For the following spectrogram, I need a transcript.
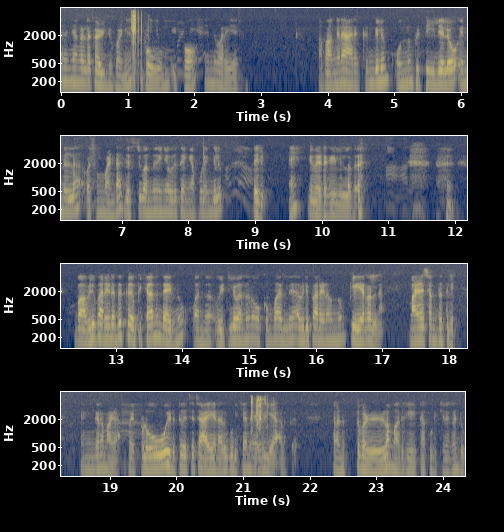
ഞങ്ങളുടെ കഴിഞ്ഞു പണി പോവും ഇപ്പോൾ എന്ന് പറയായിരുന്നു. അപ്പോൾ അങ്ങനെ ആർക്കെങ്കിലും ഒന്നും കിട്ടിയില്ലല്ലോ എന്നുള്ള വിഷമം വേണ്ട. ജസ്റ്റ് വന്നു കഴിഞ്ഞാൽ ഒരു തേങ്ങാപ്പുളെങ്കിലും തരും. ഇവരുടെ കയ്യിലുള്ളത്. അപ്പോൾ അവർ പറയണത് കേൾപ്പിക്കണമെന്നുണ്ടായിരുന്നു. വന്ന് വീട്ടിൽ വന്ന് നോക്കുമ്പോൾ അതിൽ അവർ പറയണമൊന്നും ക്ലിയർ അല്ല. മഴ ശബ്ദത്തിലേ. ഭയങ്കര മഴ. അപ്പോൾ എപ്പോഴോ എടുത്തു വെച്ച ചായയാണ്. അത് കുടിക്കാൻ നേരമില്ല ആൾക്ക്. തണുത്ത് വെള്ളം മാതിരിയായിട്ടാണ് കുടിക്കണ കണ്ടു.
